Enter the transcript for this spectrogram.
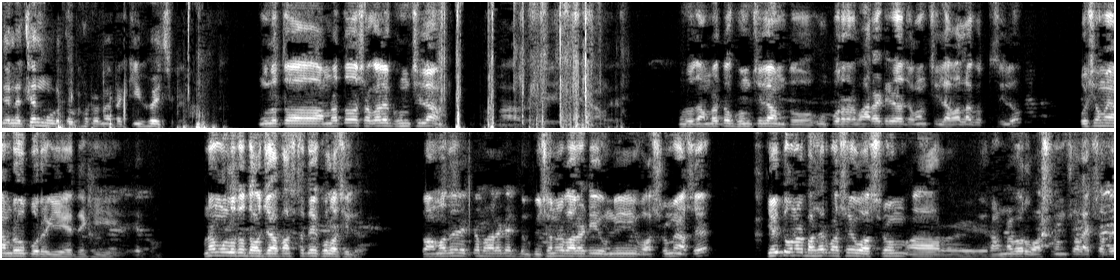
জেনেছেন মূলত ঘটনাটা কি হয়েছিল? মূলত আমরা তো সকালে ঘুমছিলাম মূলত আমরা তো ঘুমছিলাম তো উপরের ভাড়াটিরা যখন চিল্লাপাল্লা করতেছিল ওই সময় আমরা উপরে গিয়ে দেখি এরকম। ওনার মূলত দরজা ফার্স্টে দিয়ে খোলা ছিল। তো আমাদের একটা ভাড়াটি একদম পিছনের ভাড়াটি উনি ওয়াশরুমে আসে যেহেতু ওনার বাসার পাশে ওয়াশরুম আর রান্নাঘর ওয়াশরুম সব একসাথে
